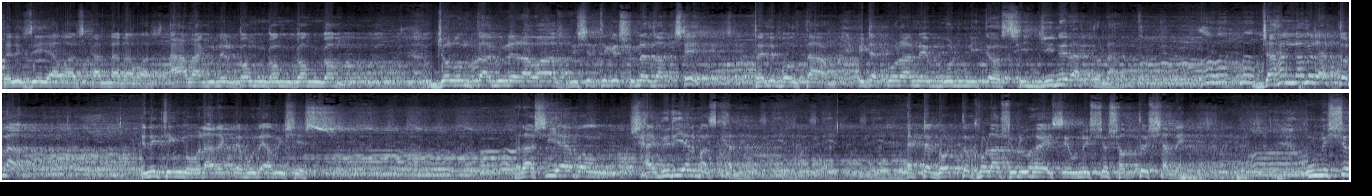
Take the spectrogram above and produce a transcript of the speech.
তাহলে যে আওয়াজ, কান্নার আওয়াজ, আর আগুনের গম গম গম গম। জ্বলন্ত আগুনের আওয়াজ নিচের থেকে শোনা যাচ্ছে। তাহলে বলতাম, এটা কোরআনে বর্ণিত সিজিনের আত্মনাদ জাহান নামের আত্মনাদ এনিথিং মোর আর একটা বলে আমি শেষ। রাশিয়া এবং সাইবেরিয়ার মাঝখানে। একটা গর্ত খোঁড়া শুরু হয়েছে উনিশশো সত্তর সালে। উনিশশো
